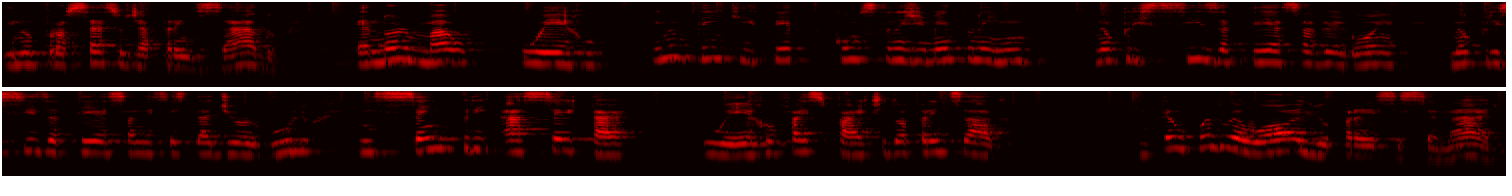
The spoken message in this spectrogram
E no processo de aprendizado, é normal o erro e não tem que ter constrangimento nenhum. Não precisa ter essa vergonha, não precisa ter essa necessidade de orgulho em sempre acertar. O erro faz parte do aprendizado. Então, quando eu olho para esse cenário,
